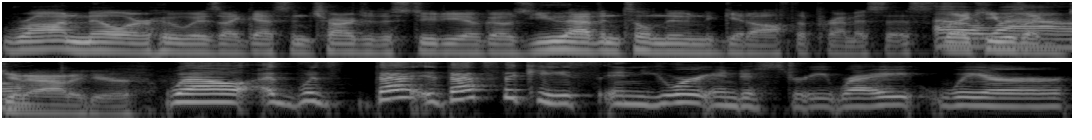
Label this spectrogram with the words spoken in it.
Ron Miller, who is, I guess, in charge of the studio, goes, You have until noon to get off the premises. Oh, like, he was like, Get out of here. Well, was that that's the case in your industry, right? Where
